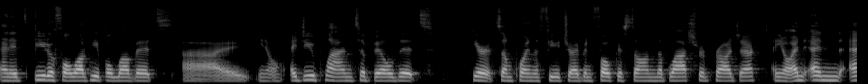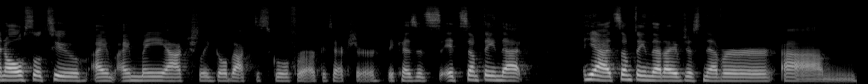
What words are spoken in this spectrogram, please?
And it's beautiful. A lot of people love it. I you know i do plan to build it here at some point in the future. I've been focused on the Blatchford project, you know, and and and also too, I I may actually go back to school for architecture because it's it's something that, yeah, it's something that I've just never um,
